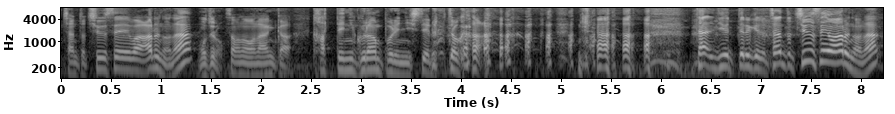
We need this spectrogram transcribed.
ちゃんと忠誠はあるのな。もちろん。そのなんか勝手にグランプリにしてるとか。た言ってるけどちゃんと忠誠はあるのな。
